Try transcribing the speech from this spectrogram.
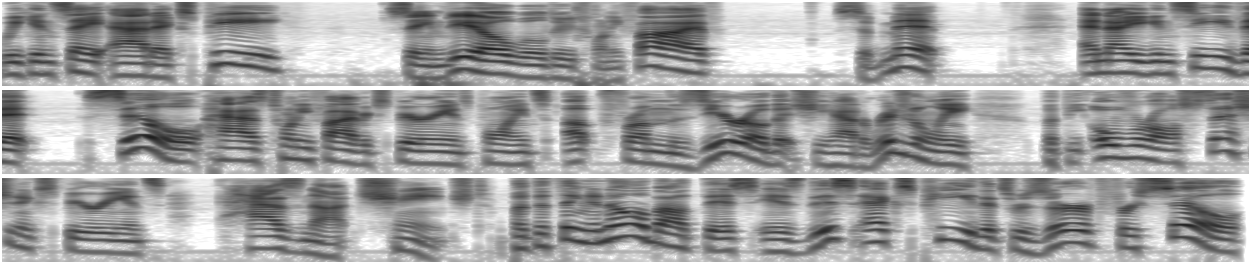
we can say add XP, same deal, we'll do 25, submit, and now you can see that Sil has 25 experience points up from the zero that she had originally, but the overall session experience has not changed. But the thing to know about this is this XP that's reserved for Sil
